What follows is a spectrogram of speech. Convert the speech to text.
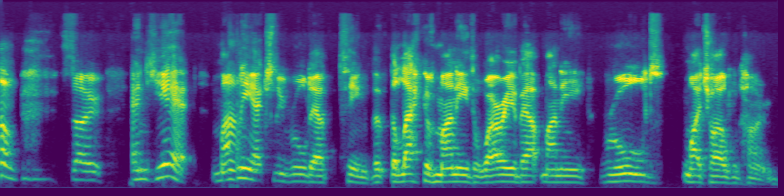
Um, so, and yet, money actually ruled out thing. The, the lack of money, the worry about money ruled my childhood home.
